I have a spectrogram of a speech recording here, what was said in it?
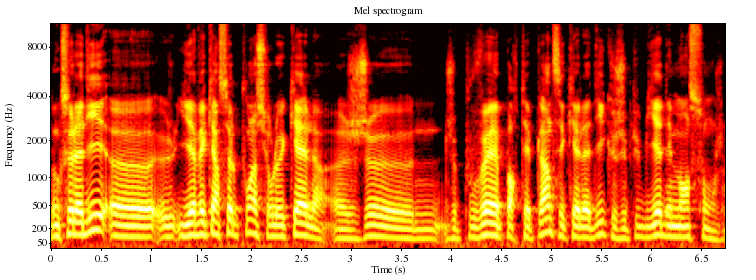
Donc cela dit, euh, il n'y avait qu'un seul point sur lequel euh, je, je pouvais porter plainte, c'est qu'elle a dit que je publiais des mensonges.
